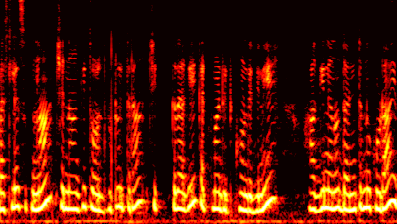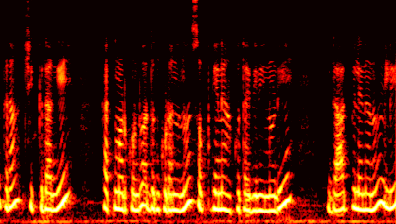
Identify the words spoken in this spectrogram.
ಬಸಳೆ ಸೊಪ್ಪನ್ನ ಚೆನ್ನಾಗಿ ತೊಳೆದ್ಬಿಟ್ಟು ಈ ಥರ ಚಿಕ್ಕದಾಗಿ ಕಟ್ ಮಾಡಿ ಇಟ್ಕೊಂಡಿದ್ದೀನಿ. ಹಾಗೆ ನಾನು ದಂಟನ್ನು ಕೂಡ ಈ ಥರ ಚಿಕ್ಕದಾಗಿ ಕಟ್ ಮಾಡಿಕೊಂಡು ಅದನ್ನು ಕೂಡ ನಾನು ಸೊಪ್ಪಿಗೆನೆ ಹಾಕೋತಾ ಇದ್ದೀನಿ ನೋಡಿ. ಇದಾದಮೇಲೆ ನಾನು ಇಲ್ಲಿ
